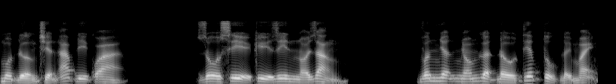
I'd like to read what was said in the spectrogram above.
một đường triển áp đi qua. Joshi Kijin nói rằng, vân nhận nhóm gật đầu tiếp tục đẩy mạnh,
